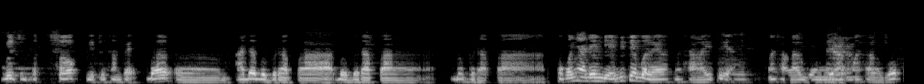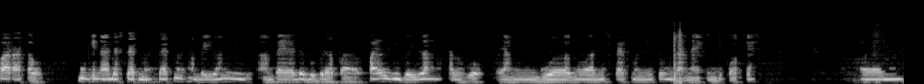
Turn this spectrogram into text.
gue cepet shock gitu sampai em, ada beberapa beberapa beberapa pokoknya ada yang diedit ya bal ya masalah itu ya Hmm. masalah gue Ya. masalah Gofar atau mungkin ada statement-statement sampai hilang sampai ada beberapa file juga hilang. Masalah gue yang gue ngeluarin statement itu nggak naikin di podcast. Em,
